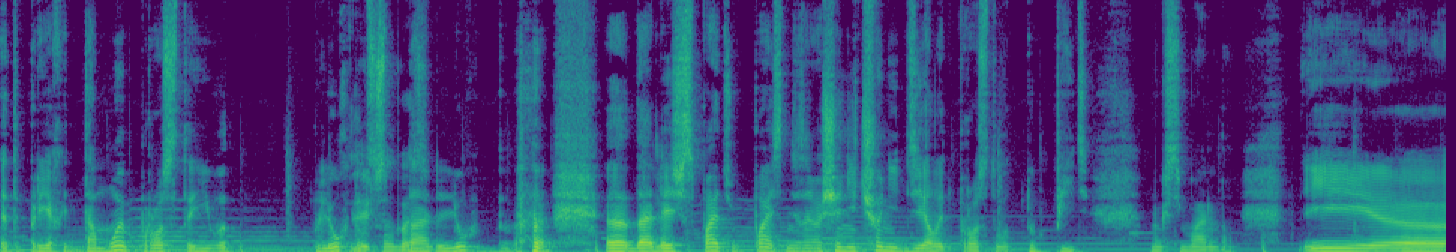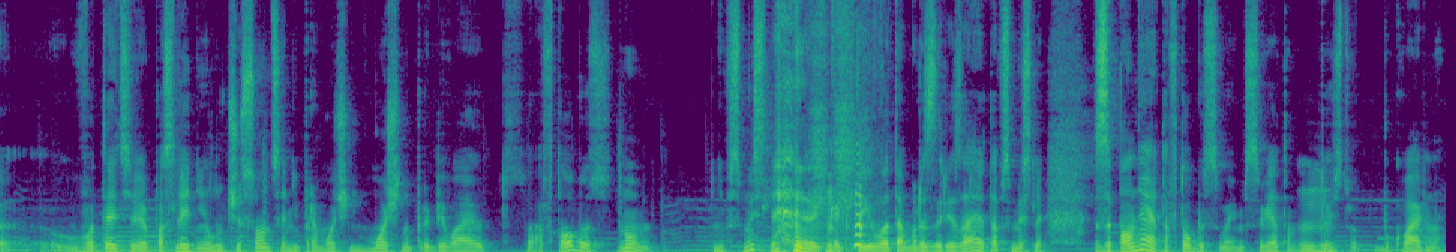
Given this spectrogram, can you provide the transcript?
это приехать домой просто и вот плюхнуться, да, люх, э, да, лечь спать, упасть, не знаю, вообще ничего не делать, просто вот тупить максимально. И э, вот эти последние лучи солнца, они прям очень мощно пробивают автобус, ну, не в смысле, как-то его там разрезают, а в смысле заполняют автобус своим светом. Мгм. То есть вот буквально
